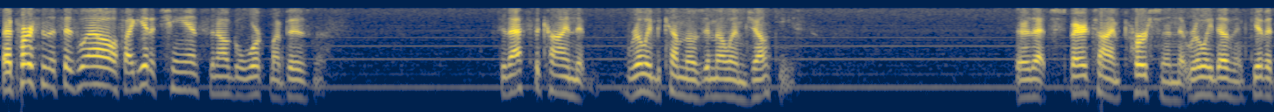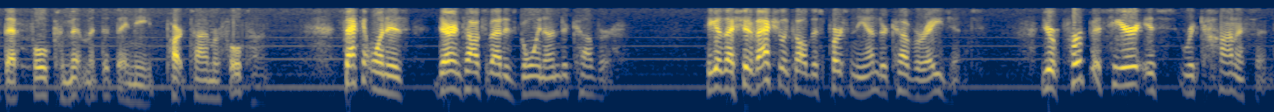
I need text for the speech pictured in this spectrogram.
That person that says, well, if I get a chance, then I'll go work my business. See, that's the kind that really become those MLM junkies. They're that spare time person that really doesn't give it that full commitment that they need, part time or full time. Second one is Daren talks about is going undercover. He goes, I should have actually called this person the undercover agent. Your purpose here is reconnaissance.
